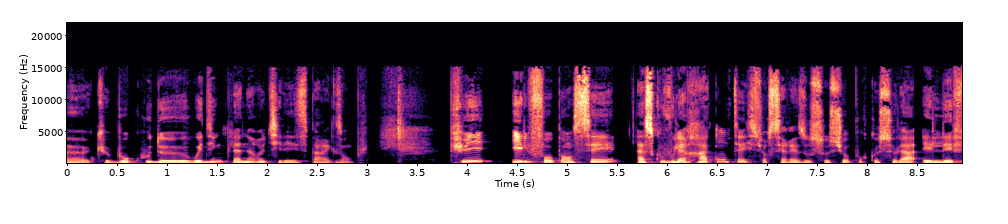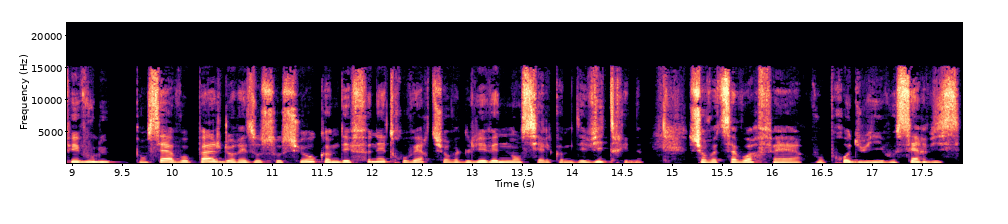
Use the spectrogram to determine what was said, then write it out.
euh, que beaucoup de wedding planners utilisent, par exemple. Puis, il faut penser à ce que vous voulez raconter sur ces réseaux sociaux pour que cela ait l'effet voulu. Pensez à vos pages de réseaux sociaux comme des fenêtres ouvertes sur votre lieu événementiel, comme des vitrines, sur votre savoir-faire, vos produits, vos services,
